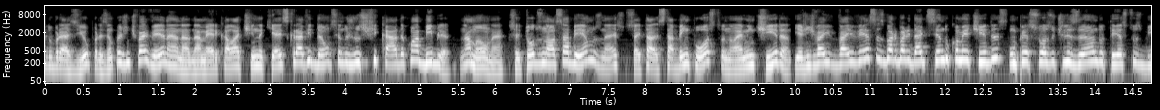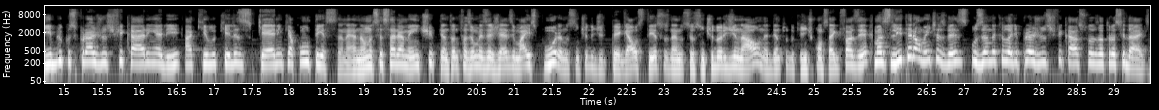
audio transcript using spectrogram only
do Brasil, por exemplo, a gente vai ver, né, na, na América Latina, que a escravidão sendo justificada com a Bíblia na mão, né? Isso aí todos nós sabemos, né? Isso aí tá, está bem posto, não é mentira. E a gente vai, vai ver essas barbaridades sendo cometidas com pessoas utilizando textos bíblicos para justificarem ali aquilo que eles querem que aconteça, né? Não necessariamente tentando fazer uma exegese mais pura, no sentido de pegar os textos, né, no seu sentido original, né, dentro do que a gente consegue fazer, mas literalmente, às vezes, usando aquilo ali para justificar as suas atrocidades.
